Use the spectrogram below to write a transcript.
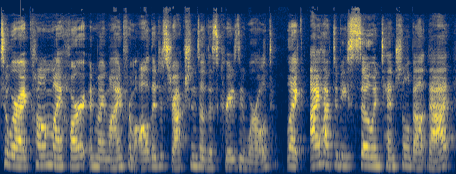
to where I calm my heart and my mind from all the distractions of this crazy world. Like I have to be so intentional about that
